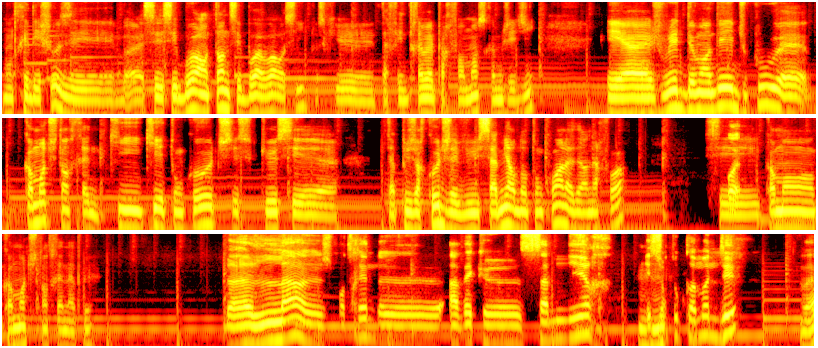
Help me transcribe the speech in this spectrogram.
montrer des choses. Et bah, c'est beau à entendre, c'est beau à voir aussi, parce que tu as fait une très belle performance, comme j'ai dit. Et euh, je voulais te demander, du coup, euh, comment tu t'entraînes? Qui, qui, est ton coach? Est-ce que c'est. Euh, tu as plusieurs coachs? J'ai vu Samir dans ton coin la dernière fois. C'est comment, comment tu t'entraînes un peu? Bah, Là, je m'entraîne avec Samir et mhm. surtout Commande. Ouais.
